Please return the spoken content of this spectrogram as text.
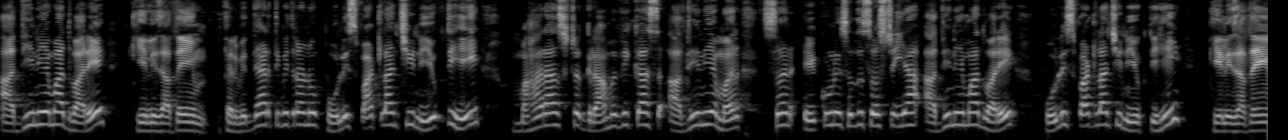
अधिनियमाद्वारे केली जाते. तर विद्यार्थी मित्रांनो पोलीस पाटलांची नियुक्ती ही महाराष्ट्र ग्रामविकास अधिनियमन सन एकोणीस सदुसष्ट या अधिनियमाद्वारे पोलीस पाटलांची नियुक्ती ही केली जाते.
